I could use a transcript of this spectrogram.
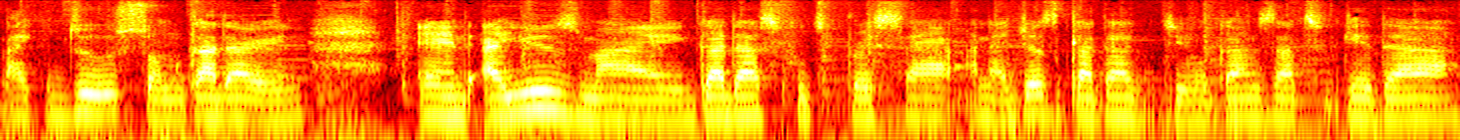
like do some gathering. And i use my gather's foot presser and i just gather the organza together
